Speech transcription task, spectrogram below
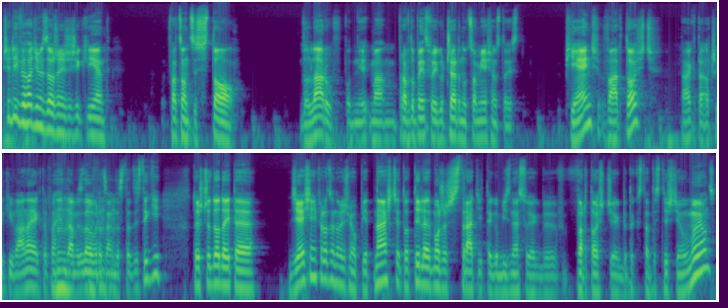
Czyli wychodzimy z założenia, że jeśli klient płacący 100 dolarów ma prawdopodobieństwo jego czernu co miesiąc to jest 5 wartość, tak, ta oczekiwana, jak to pamiętamy, znowu wracamy do statystyki, to jeszcze dodaj te 10%, to będziesz miał 15%, to tyle możesz stracić tego biznesu jakby w wartości, jakby tak statystycznie ujmując.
